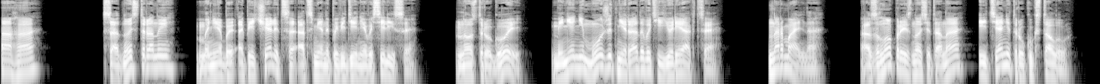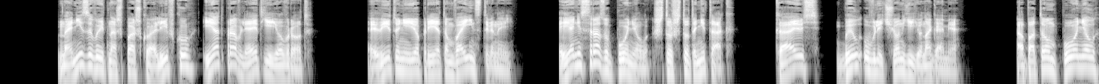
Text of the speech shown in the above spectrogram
«Ага». С одной стороны, мне бы опечалиться от смены поведения Василисы, но с другой, меня не может не радовать ее реакция. «Нормально», а зло произносит она и тянет руку к столу. Нанизывает на шпажку оливку и отправляет ее в рот. Вид у нее при этом воинственный. Я не сразу понял, что что-то не так. Каюсь, был увлечен ее ногами. А потом понял,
